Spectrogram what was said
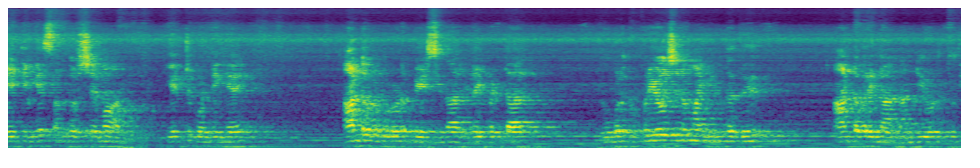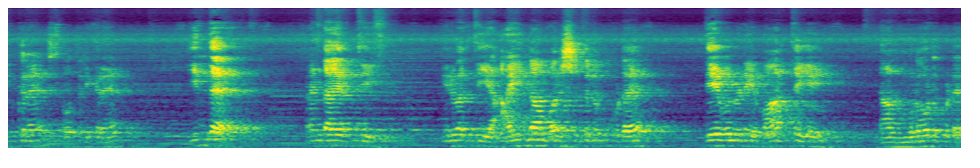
கேட்டீங்க சந்தோஷமாக ஏற்றுக்கொண்டீங்க. ஆண்டவர் உங்களோட பேசினார் இடைப்பட்டார். இது உங்களுக்கு பிரயோஜனமாக இருந்தது. ஆண்டவரை நான் நன்றியோடு துதிக்கிறேன் ஸ்தோத்திரிக்கிறேன். இந்த ரெண்டாயிரத்தி இருபத்தி ஐந்தாம் வருஷத்திலும் கூட தேவனுடைய வார்த்தையை நான் உங்களோடு கூட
